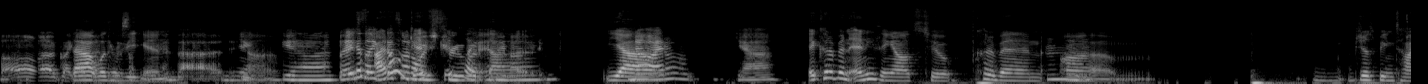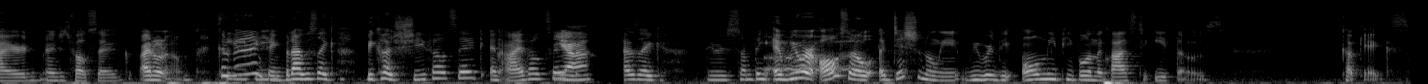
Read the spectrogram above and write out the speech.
fuck, like That wasn't there was something vegan. that. Yeah. Yeah. But Because it's like I that's get always true, like but in my that. mind. yeah. No, I don't. Yeah. It could have been anything else too. Could have been Mhm. um just being tired and I just felt sick. I don't know. Could have been Maybe. anything, but I was like because she felt sick and I felt sick. Yeah. I was like there's something and we were also additionally we were the only people in the class to eat those cupcakes.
